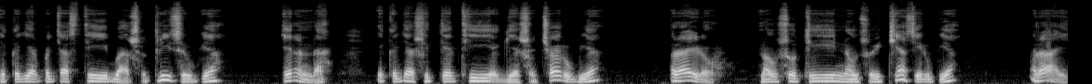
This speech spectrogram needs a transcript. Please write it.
એક હજાર પચાસથી બારસો ત્રીસ રૂપિયા. એરંડા એક હજાર સિત્તેરથી અગિયારસો છ રૂપિયા. રાયડો નવસોથી નવસો અઠ્યાસી રૂપિયા. રાય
